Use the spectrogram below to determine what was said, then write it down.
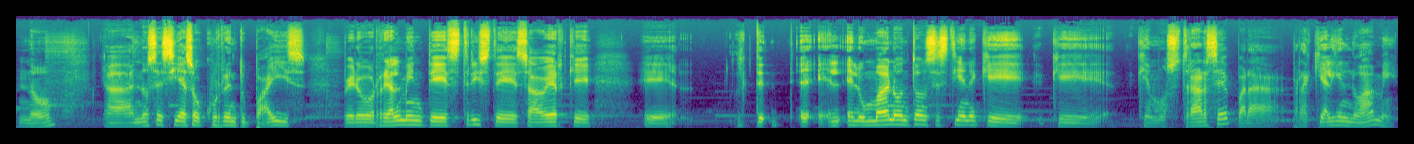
¿No? Ah, no sé si eso ocurre en tu país, pero realmente es triste saber que eh, el, humano entonces tiene que, que, mostrarse para, para, que alguien lo ame.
